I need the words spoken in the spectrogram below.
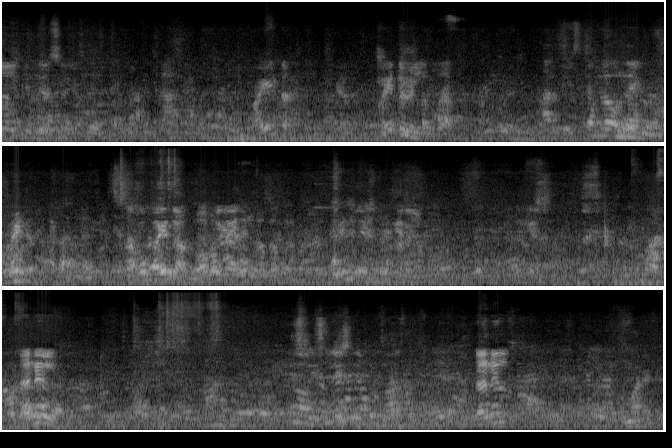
వాళ్ళు కింద వేసేయి. బయట బయట వీళ్ళంతా. సిస్టంలో ఉన్నాయి. బయట సభ బయట లోపల కాదు డనిల్ డనిల్ కుమార్ రెడ్డి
